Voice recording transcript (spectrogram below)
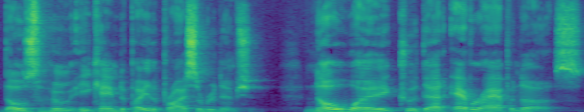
those whom he came to pay the price of redemption. No way could that ever happen to us.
